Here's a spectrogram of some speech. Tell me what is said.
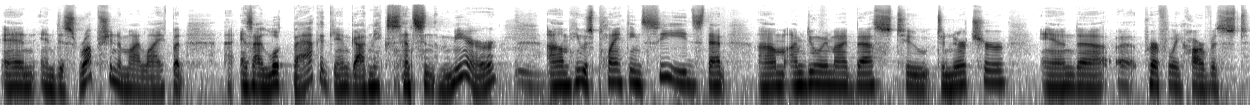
and and disruption of my life. But as I look back again, God makes sense in the mirror. Um, he was planting seeds that um, I'm doing my best to to nurture and uh, uh, prayerfully harvest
